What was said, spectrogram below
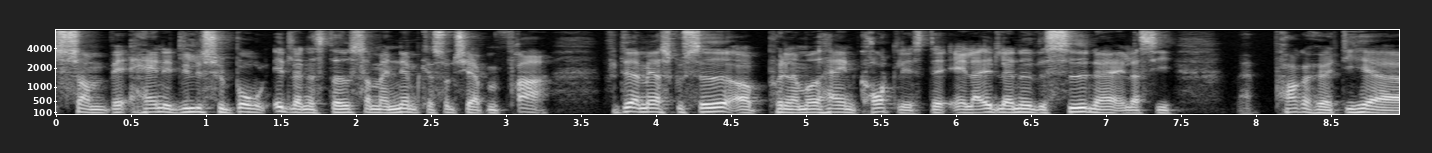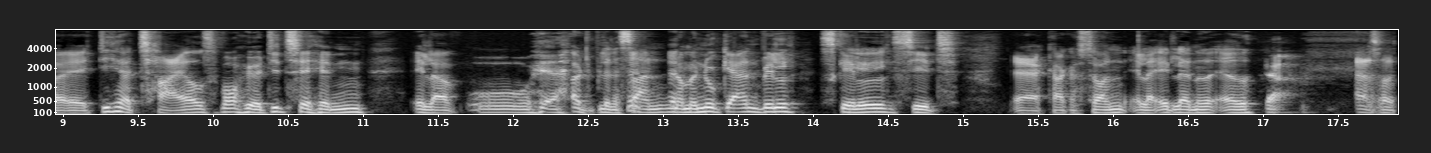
som vil have et lille symbol et eller andet sted, så man nemt kan sortere dem fra. For det der med at skulle sidde og på en eller anden måde have en kortliste, eller et eller andet ved siden af, eller sige, hvad pokker hører de her, øh, de her tiles, hvor hører de til henne? Eller Uh, ja. og det bliver sådan, når man nu gerne vil skille sit ja, Carcassonne eller et eller andet ad. Ja. Altså,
